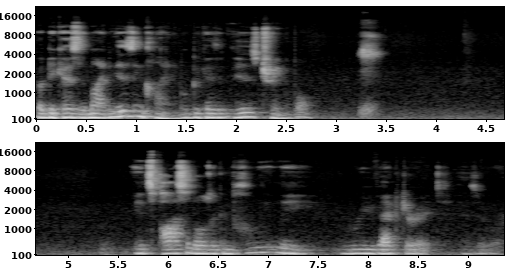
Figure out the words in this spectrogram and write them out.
But because the mind is inclinable, because it is trainable, it's possible to completely revector it, as it were.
